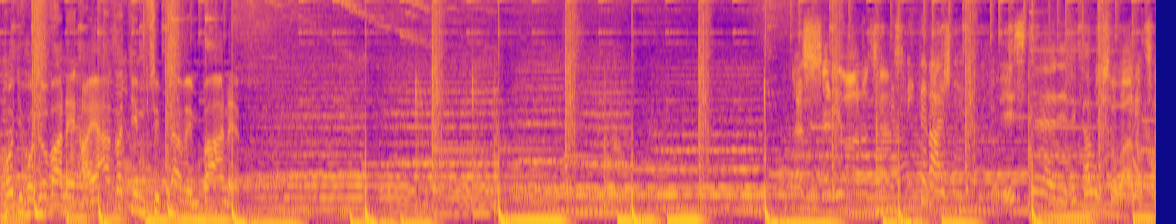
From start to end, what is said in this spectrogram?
Hoď ho do vany a já zatím připravím pánev. Veselý Vánoce. Myslíte vážně? No jistě, když říkám, že jsou Vánoce.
